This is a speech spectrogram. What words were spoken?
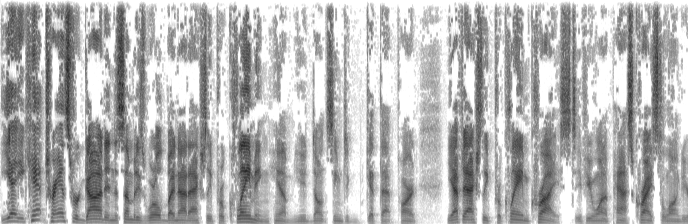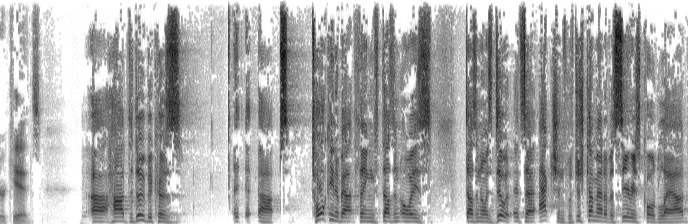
Yeah, you can't transfer God into somebody's world by not actually proclaiming Him. You don't seem to get that part. You have to actually proclaim Christ if you want to pass Christ along to your kids. uh, hard to do because uh, talking about things doesn't always doesn't always do it. It's our actions. We've just come out of a series called Loud,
